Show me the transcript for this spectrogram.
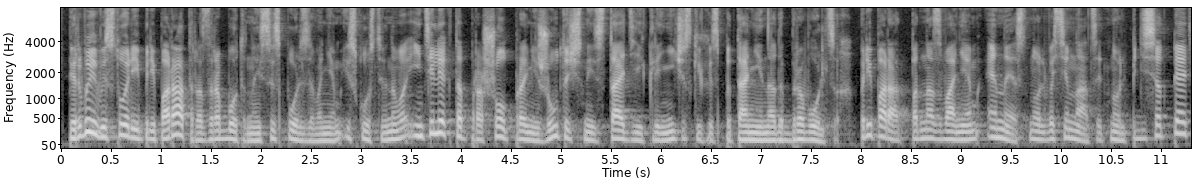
Впервые в истории препарат, разработанный с использованием искусственного интеллекта, прошел промежуточные стадии клинических испытаний на добровольцах. Препарат под названием NS018055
